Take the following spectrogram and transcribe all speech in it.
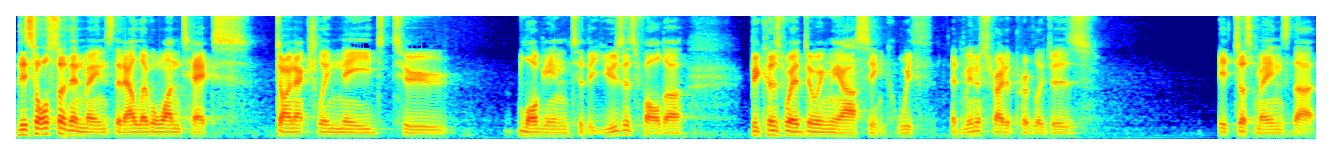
this also then means that our level one techs don't actually need to log into the users folder because we're doing the rsync with administrative privileges. It just means that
